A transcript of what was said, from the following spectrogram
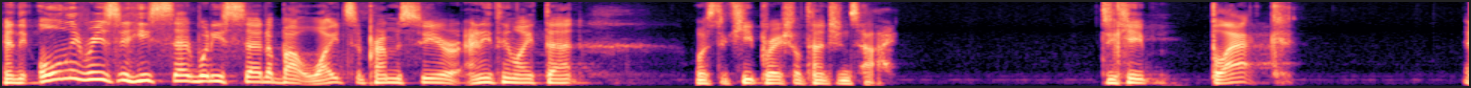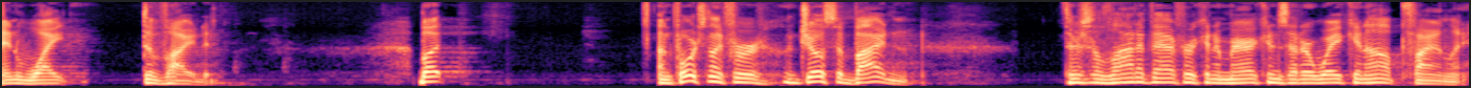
And the only reason he said what he said about white supremacy or anything like that was to keep racial tensions high, to keep black and white divided. But unfortunately for Joseph Biden, there's a lot of African Americans that are waking up finally.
